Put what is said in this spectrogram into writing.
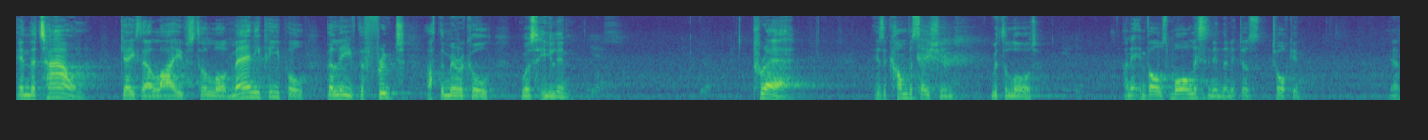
in the town gave their lives to the Lord. Many people believed the fruit of the miracle was healing. Prayer is a conversation with the Lord. And it involves more listening than it does talking. Yeah?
